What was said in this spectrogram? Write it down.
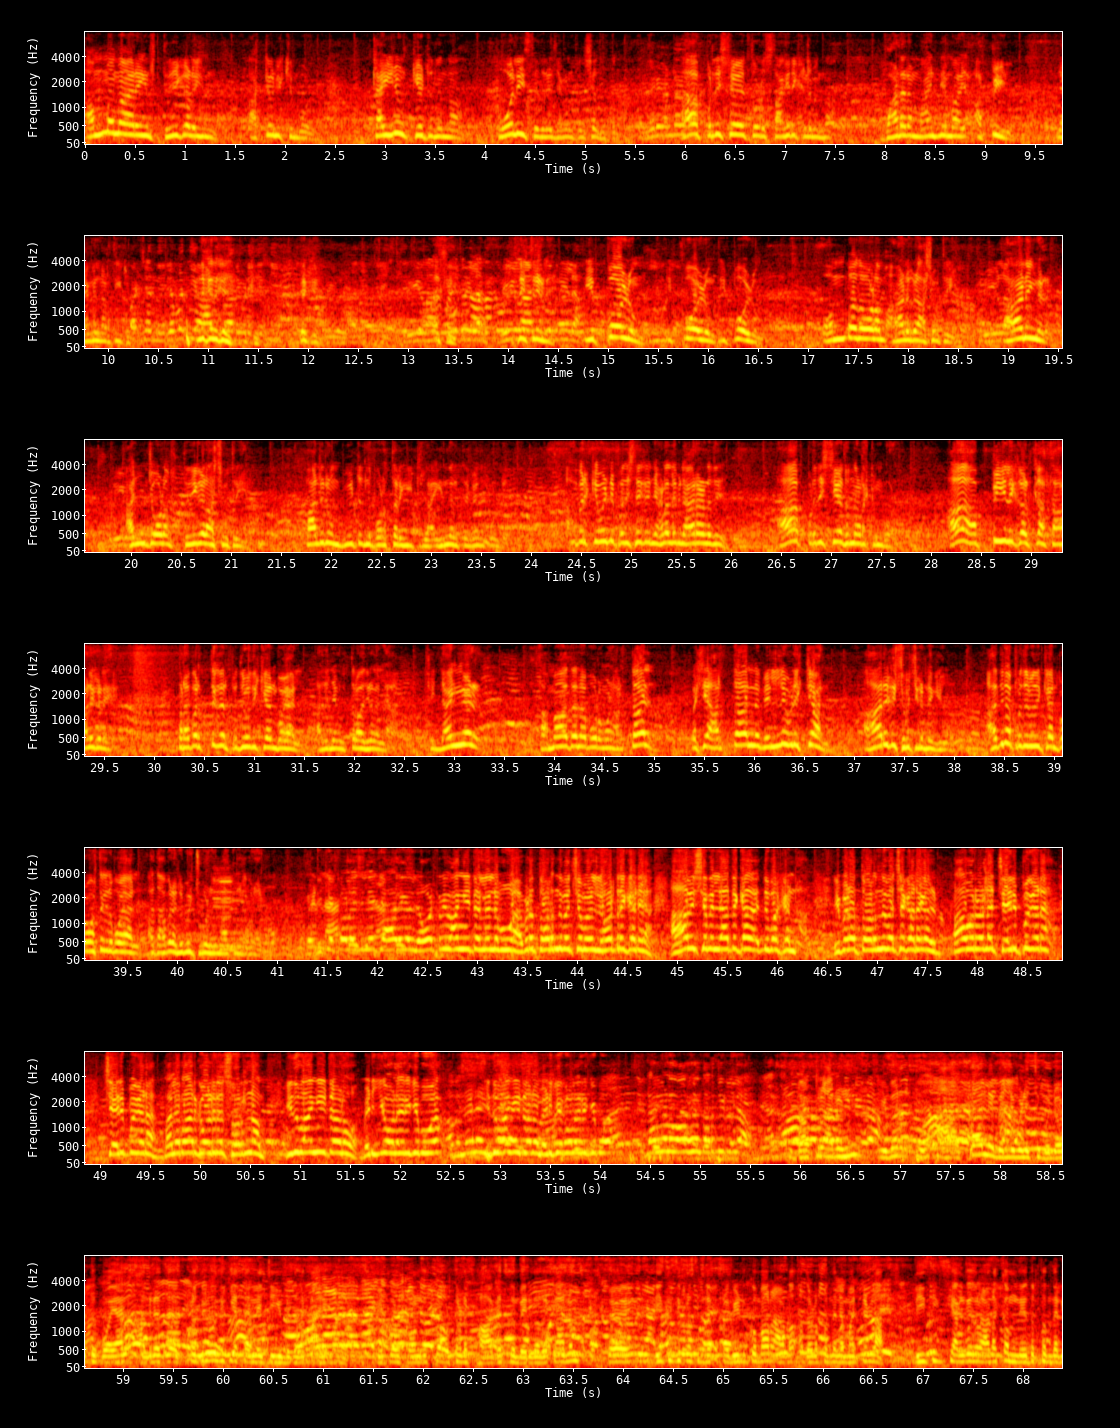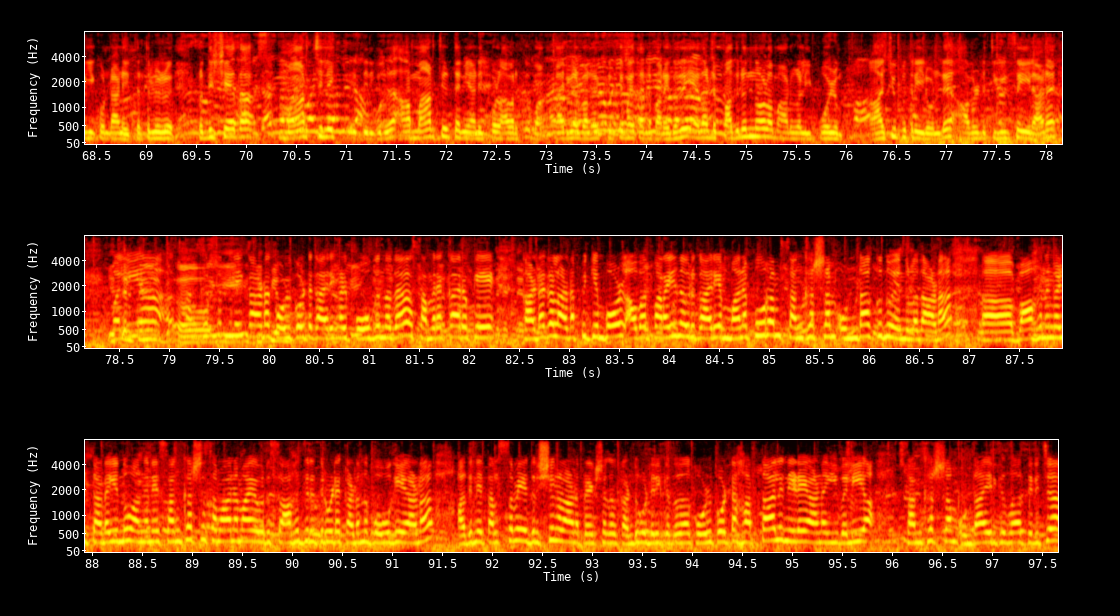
അമ്മമാരെയും സ്ത്രീകളെയും ആക്രമിക്കുമ്പോൾ കയ്യും കേട്ടുനിന്ന പോലീസിനെതിരെ ഞങ്ങൾ പ്രതിഷേധത്തിൽ ആ പ്രതിഷേധത്തോട് സഹകരിക്കണമെന്ന വളരെ മാന്യമായ അപ്പീൽ ഞങ്ങൾ നടത്തിയിട്ടുണ്ട്. ഇപ്പോഴും ഇപ്പോഴും ഇപ്പോഴും ഒമ്പതോളം ആളുകൾ ആശുപത്രിയിൽ. ആണുങ്ങൾ അഞ്ചോളം സ്ത്രീകൾ ആശുപത്രിയിൽ. പലരും വീട്ടിൽ നിന്ന് പുറത്തിറങ്ങിയിട്ടില്ല. ഇന്നലത്തെ വേദന കൊണ്ട് അവർക്ക് വേണ്ടി പ്രതിഷേധിക്കാൻ ഞങ്ങളെ പിന്നെ ആരാണത് ആ പ്രതിഷേധം നടക്കുമ്പോൾ ആ അപ്പീൽ കേൾക്കാത്ത ആളുകളെ പ്രവർത്തകർ പ്രതിരോധിക്കാൻ പോയാൽ അത് ഉത്തരവാദികളല്ല. പക്ഷെ ഞങ്ങൾ സമാധാനപൂർവമാണ് ഹർത്താൽ പക്ഷേ ഹർത്താലിനെ വെല്ലുവിളിക്കാൻ ആരൊക്കെ ശ്രമിച്ചിട്ടുണ്ടെങ്കിൽ അതിനെ പ്രതിരോധിക്കാൻ പ്രവർത്തകർ പോയാൽ അത് അവരനുഭവിച്ചുകൊള്ളും മാത്രമേ പറയുള്ളൂ. മെഡിക്കൽ കോളേജിലേക്ക് ആളുകൾ ലോട്ടറി വാങ്ങിയിട്ടല്ലല്ലോ പോവുക. അവിടെ തുറന്നു വെച്ച ലോട്ടറി കടയാ. ആവശ്യമില്ലാത്ത ഇത് വെക്കണ്ട. ഇവിടെ തുറന്നു വെച്ച കടകൾ പാവറുടെ ചെരുപ്പ് കട ചെരുപ്പ് കട മലബാർ ഗോൾഡിന്റെ സ്വർണം. ഇത് വാങ്ങിയിട്ടാണോ മെഡിക്കൽ കോളേജിലേക്ക് പോവുക? ഇത് വാങ്ങിയിട്ടാണോ മെഡിക്കൽ കോളേജിലേക്ക് പോവുക? ഞങ്ങൾ വാഹനം തടഞ്ഞിട്ടില്ല. ഡോക്ടർ അരുൺ ഇവർ ഹർത്താലിനെ വെല്ലുവിളിച്ച് മുന്നോട്ട് പോയാൽ അതിനെ പ്രതിരോധിക്കുക തന്നെ ചെയ്യുമെന്ന കാര്യമാണ് ഇപ്പോൾ കോൺഗ്രസ് പ്രവർത്തകരുടെ ഭാഗത്തും വരുന്നത്. കാരണം D C C president Praveen Kumar ആണോ അതോടൊപ്പം തന്നെ മറ്റുള്ള ഡി സി സി അംഗങ്ങൾ അടക്കം നേതൃത്വം നൽകിക്കൊണ്ടാണ് ഇത്തരത്തിലൊരു പ്രതിഷേധ മാർച്ചിലേക്ക് എത്തിയിരിക്കുന്നത്. ആ മാർച്ചിൽ തന്നെയാണ് ഇപ്പോൾ അവർക്ക് കാര്യങ്ങൾ വളരെ കൃത്യമായി തന്നെ പറയുന്നത്. ഏതാണ്ട് പതിനൊന്നോളം ആളുകൾ ഇപ്പോഴും ആശുപത്രിയിലുണ്ട്. അവരുടെ ചികിത്സയിലാണ്. ഈ കോഴിക്കോട്ട് കാര്യങ്ങൾ പോകുന്നത്. സമരക്കാരൊക്കെ കടകൾ അടപ്പിക്കുമ്പോൾ അവർ പറയുന്ന ഒരു കാര്യം മനഃപൂർവം സംഘർഷം ഉണ്ടാക്കുന്നു എന്നുള്ളതാണ്. വാഹനങ്ങൾ തടയുന്നു. അങ്ങനെ സംഘർഷ സമാനമായ ഒരു സാഹചര്യത്തിലൂടെ കടന്നു പോവുകയാണ്. അതിന്റെ തത്സമയ ദൃശ്യങ്ങളാണ് പ്രേക്ഷകർ കണ്ടുകൊണ്ടിരിക്കുന്നത്. കോഴിക്കോട്ട് ഹർത്താലിനിടെയാണ് ഈ വലിയ സംഘർഷം ഉണ്ടായിരിക്കുന്നത്. തിരിച്ച്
